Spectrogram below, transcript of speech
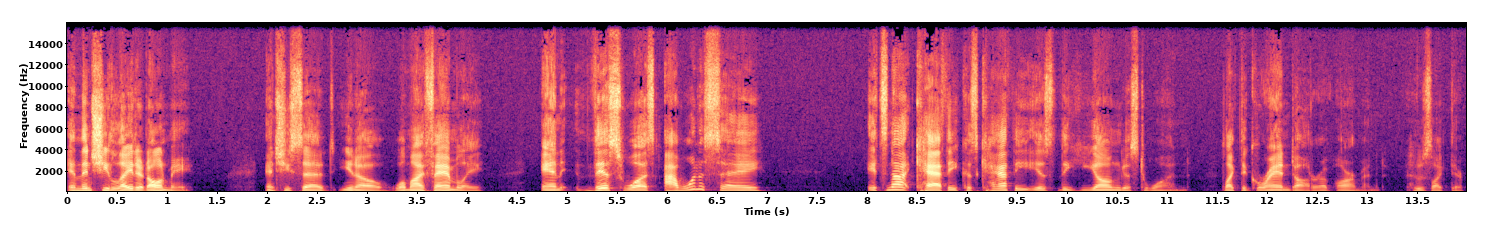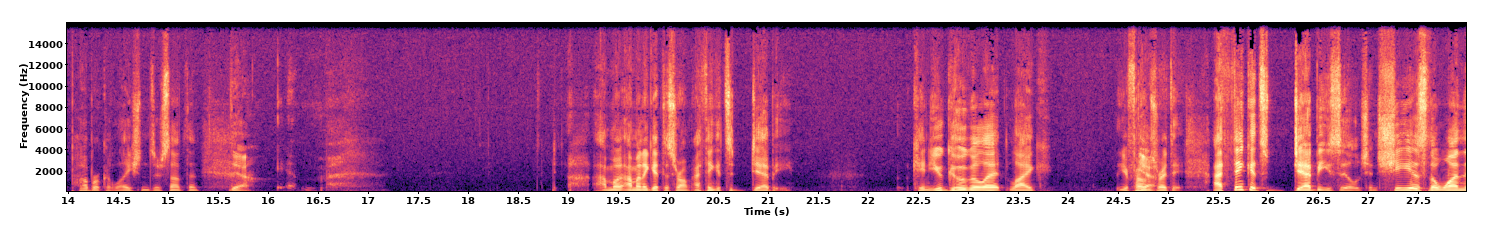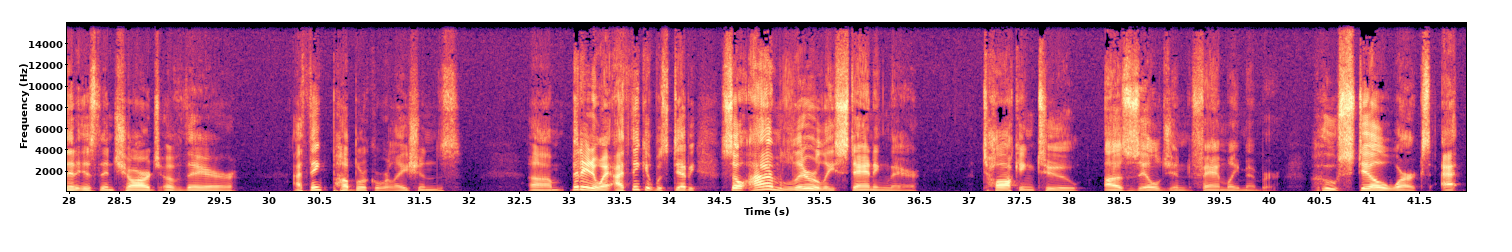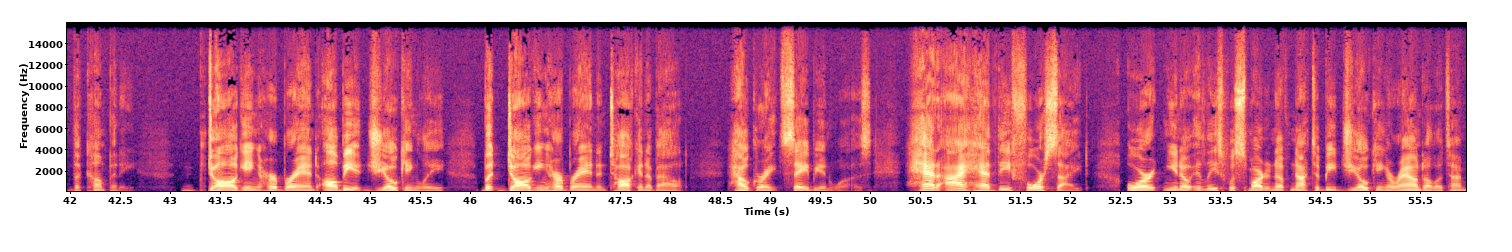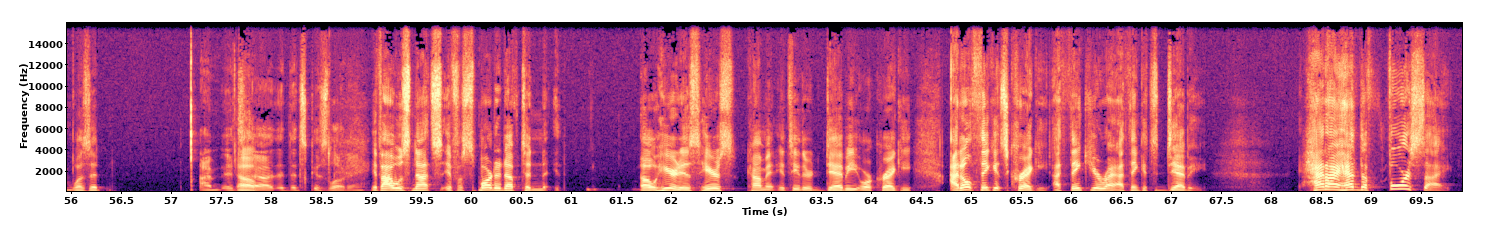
and then she laid it on me, and she said, you know, well, my family, and this was, I want to say, it's not Kathy because Kathy is the youngest one, like the granddaughter of Armand, who's like their public relations or something. Yeah. I'm I'm gonna get this wrong. I think it's Debbie. Can you Google it? Like your phone's Yeah. right there. I think it's Debbie Zildjian. She is the one that is in charge of their, I think public relations. Um, but anyway, I think it was Debbie. So I'm literally standing there, talking to a Zildjian family member who still works at the company, dogging her brand, albeit jokingly, but dogging her brand and talking about how great Sabian was. had I had the foresight, or you know, at least was smart enough not to be joking around all the time, was it? I'm, it's, Oh. uh, it's it's loading. If I was not, if I was smart enough to, oh, here it is. Here's comment. It's either Debbie or Craigie. I don't think it's Craigie. I think you're right. I think it's Debbie. Had I had the foresight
